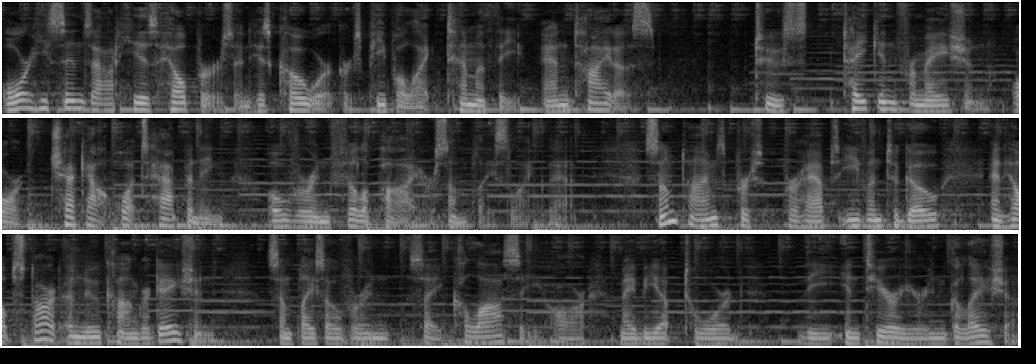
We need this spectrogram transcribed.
Or he sends out his helpers and his co workers, people like Timothy and Titus, to take information or check out what's happening over in Philippi or someplace like that. Sometimes, per perhaps, even to go and help start a new congregation, someplace over in, say, Colossae or maybe up toward the interior in Galatia.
